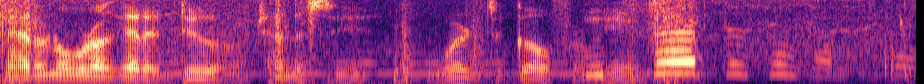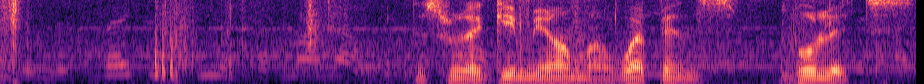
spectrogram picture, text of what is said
Okay, I don't know what I gotta do. I'm trying to see where to go from here. This is where they give me all my weapons, bullets.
